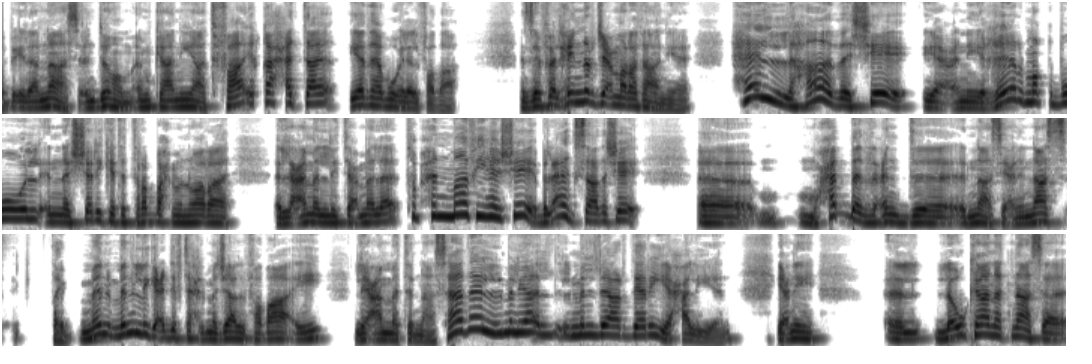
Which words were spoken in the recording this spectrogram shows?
نذهب إلى ناس عندهم إمكانيات فائقة حتى يذهبوا إلى الفضاء. زين فالحين نرجع مرة ثانية، هل هذا شيء يعني غير مقبول إن الشركة تتربح من وراء العمل اللي تعمله؟ طبعا ما فيها شيء، بالعكس هذا شيء محبذ عند الناس، يعني الناس طيب من من اللي قاعد يفتح المجال الفضائي لعامة الناس؟ هذا المليارديرية حاليا. يعني لو كانت ناسا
